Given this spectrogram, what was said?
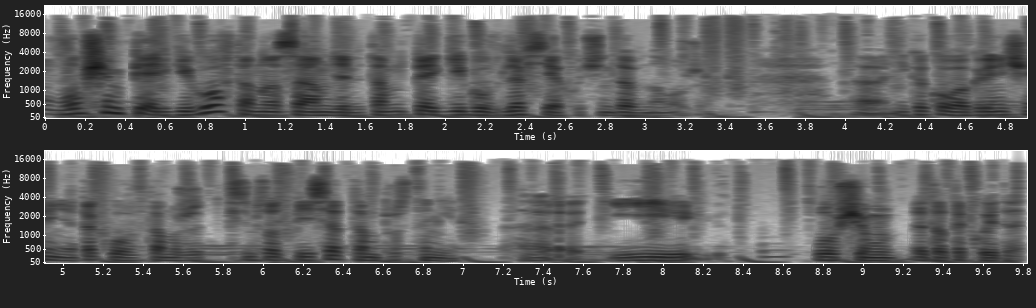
В общем, 5 гигов там на самом деле. Там 5 гигов для всех очень давно уже. А, никакого ограничения такого там уже 750 там просто нет. А, и, в общем, это такой, да.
